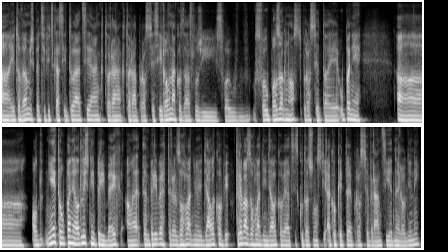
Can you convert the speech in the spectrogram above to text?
A je to veľmi špecifická situácia, ktorá, ktorá proste si rovnako zaslúži svoju, svoju pozornosť. Proste to je úplne Od, nie je to úplne odlišný príbeh, ale ten príbeh zohľadňuje ďaleko, treba zohľadniť ďaleko viac skutočnosti, ako keď to je proste v rámci jednej rodiny.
